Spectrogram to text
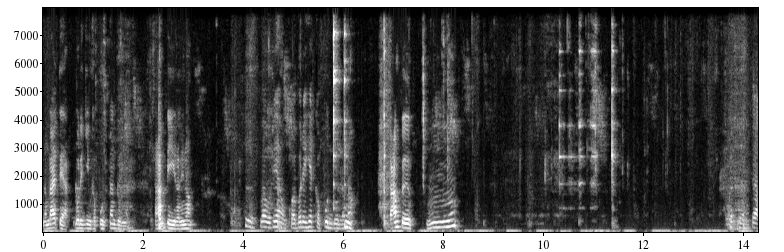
น้ำลายแตกบ่ได้กินข้าวปุ้นนั่นดุนสามปีแล้วนี่เนาะคือเว่าเที่ยวข่อยบ่ได้เฮ็ดกับปุ่นดุนแล้วเนาะสามปีอืม ก็เถื่อนเจ้า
